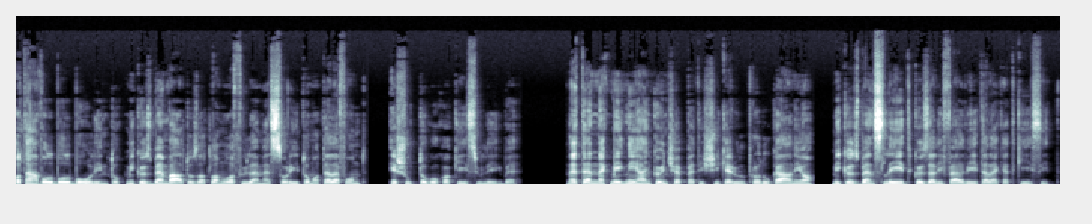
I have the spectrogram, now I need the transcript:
A távolból bólintok, miközben változatlanul a fülemhez szorítom a telefont, és suttogok a készülékbe. Netennek még néhány könycseppet is sikerül produkálnia, miközben Slade közeli felvételeket készít.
